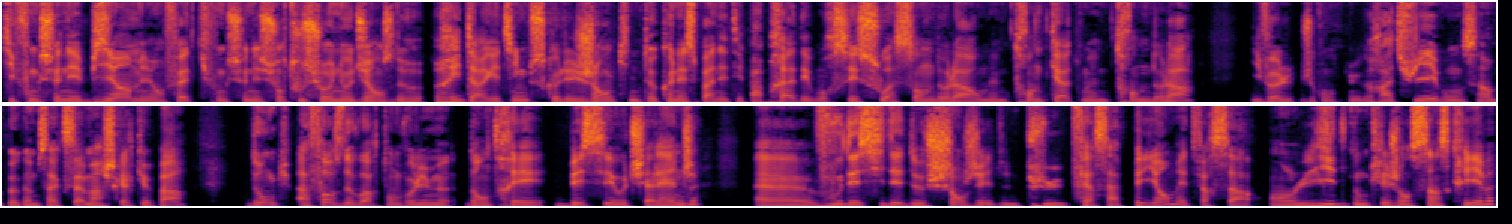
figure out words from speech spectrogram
qui fonctionnait bien, mais en fait qui fonctionnait surtout sur une audience de retargeting, parce que les gens qui ne te connaissent pas n'étaient pas prêts à débourser 60 dollars ou même 34 ou même 30 dollars. Ils veulent du contenu gratuit, et bon, c'est un peu comme ça que ça marche quelque part. Donc, à force de voir ton volume d'entrée baisser au challenge, euh, vous décidez de changer, de ne plus faire ça payant, mais de faire ça en lead, donc les gens s'inscrivent.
